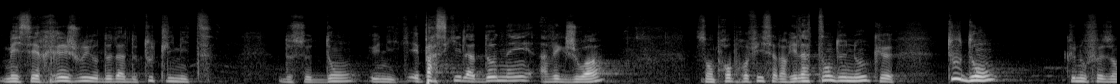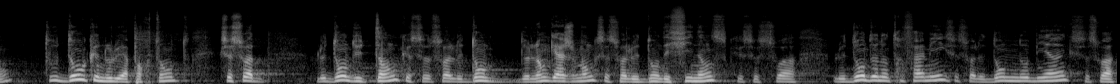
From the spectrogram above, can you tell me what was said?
Mais il s'est réjoui au-delà de toute limite de ce don unique. Et parce qu'il a donné avec joie son propre Fils, alors il attend de nous que tout don que nous faisons, tout don que nous lui apportons, que ce soit le don du temps, que ce soit le don de l'engagement, que ce soit le don des finances, que ce soit le don de notre famille, que ce soit le don de nos biens, que ce soit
